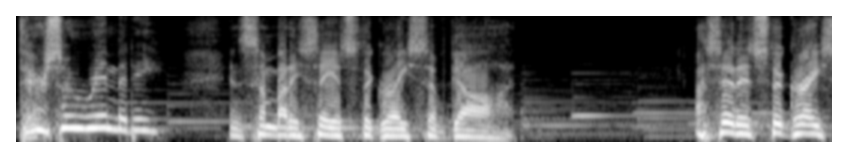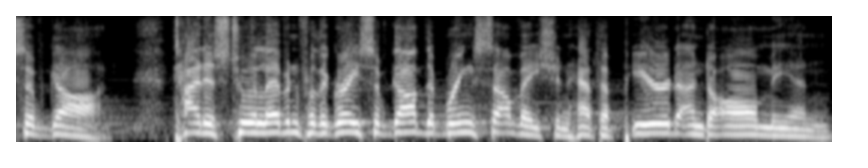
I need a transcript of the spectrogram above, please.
There's a remedy. And somebody say it's the grace of God. I said it's the grace of God. Titus 2:11 For the grace of God that brings salvation hath appeared unto all men.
